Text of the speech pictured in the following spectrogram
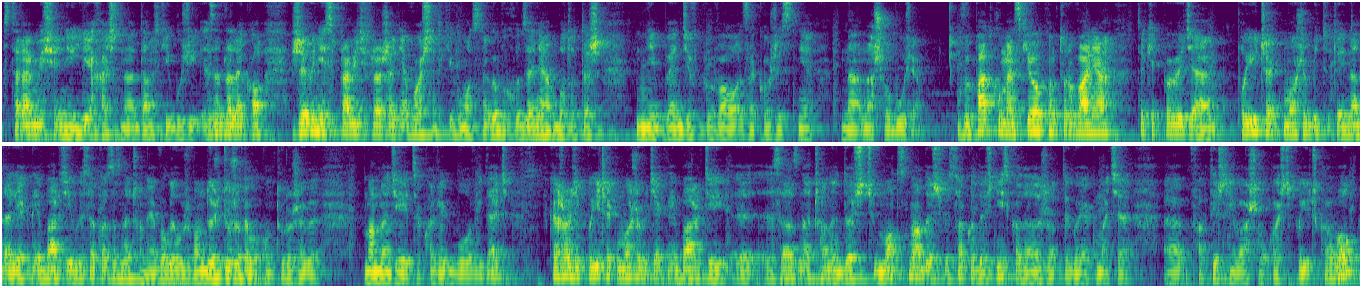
staramy się nie jechać na damskiej buzi za daleko, żeby nie sprawić wrażenia właśnie takiego mocnego wychudzenia, bo to też nie będzie wpływało za korzystnie na naszą buzię. W wypadku męskiego konturowania, tak jak powiedziałem, policzek może być tutaj nadal jak najbardziej wysoko zaznaczony. Ja w ogóle używam dość dużo tego konturu, żeby mam nadzieję cokolwiek było widać. W każdym razie policzek może być jak najbardziej e, zaznaczony dość mocno, dość wysoko, dość nisko, zależy od tego jak macie e, faktycznie waszą kość policzkową.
